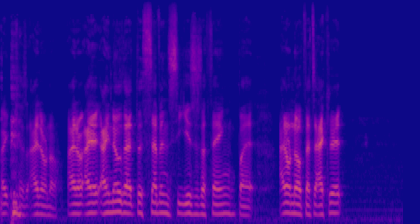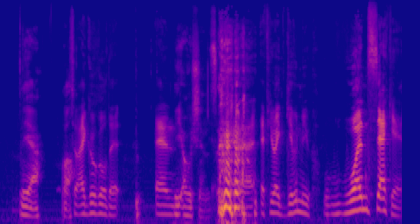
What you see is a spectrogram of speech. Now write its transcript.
because I don't know. I don't. I I know that the seven seas is a thing, but I don't know if that's accurate. yeah. Well, So I googled it, and the oceans. uh, if you had given me one second,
